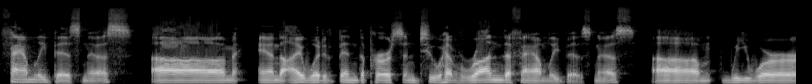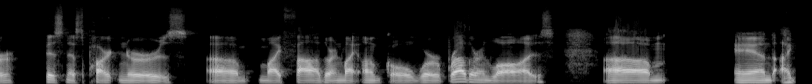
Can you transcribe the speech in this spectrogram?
family business um, and I would have been the person to have run the family business. Um, we were business partners. Um, my father and my uncle were brother in laws. Um, and I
